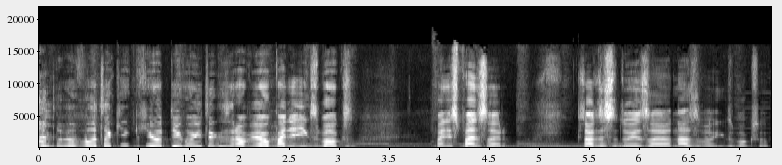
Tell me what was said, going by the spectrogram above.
To by było takie cute, niech oni tak zrobią. Panie Xbox. Panie Spencer. Kto decyduje za nazwę Xboxu?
